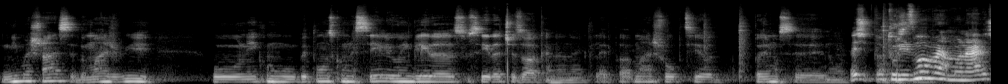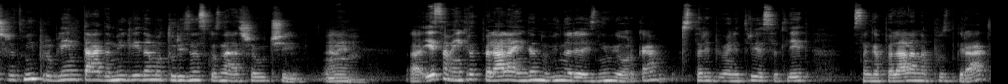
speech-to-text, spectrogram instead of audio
nima šanse, doma živi v nekem betonskem naselju in gleda soseda čez okno. Klej pa imaš opcijo, pojmo se. No, Veš, v turizmu imamo največkrat mi problem ta, da mi gledamo turizem skozi naše oči. Uh, jaz sem enkrat pelala enega novinarja iz New Yorka, star je bil 31 let, sem ga pelala na Pustgrad,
